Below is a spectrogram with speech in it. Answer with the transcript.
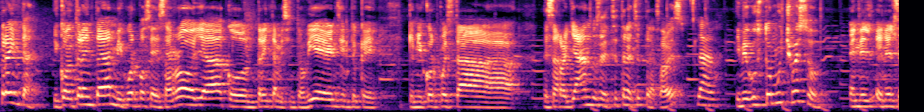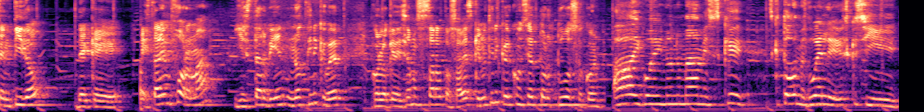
30. Y con 30 mi cuerpo se desarrolla, con 30 me siento bien, siento que, que mi cuerpo está desarrollándose, etcétera, etcétera, ¿sabes? Claro. Y me gustó mucho eso, en el, en el sentido de que estar en forma y estar bien no tiene que ver con lo que decíamos hace rato, ¿sabes? Que no tiene que ver con ser tortuoso, con, ay, güey, no, no mames, es que, es que todo me duele, es que si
